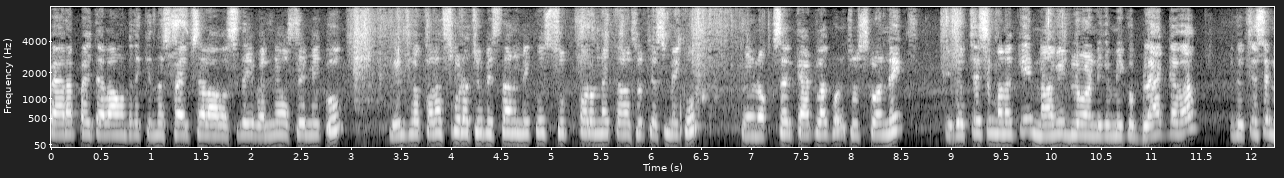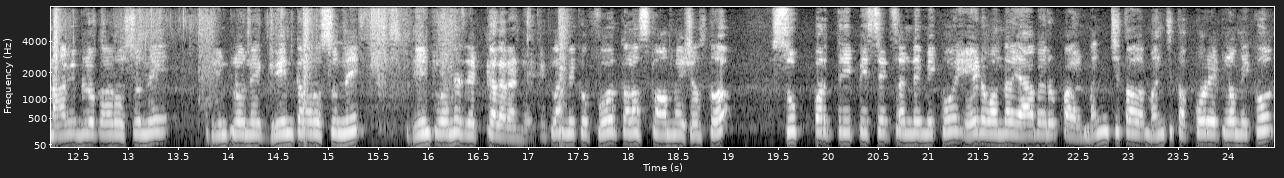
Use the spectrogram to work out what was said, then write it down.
ప్యారప్ అయితే ఎలా ఉంటుంది? కింద స్ట్రైప్స్ ఎలా వస్తుంది? ఇవన్నీ వస్తాయి మీకు. దీంట్లో కలర్స్ కూడా చూపిస్తాను మీకు. సూపర్ ఉన్నాయి కలర్స్ వచ్చేసి మీకు. నేను ఒకసారి క్యాటలాగ్ కూడా చూసుకోండి. ఇది వచ్చేసి మనకి నావీ బ్లూ అండి. ఇది మీకు బ్లాక్ కదా. ఇది వచ్చేసి నావీ బ్లూ కలర్ వస్తుంది. దీంట్లోనే గ్రీన్ కలర్ వస్తుంది. దీంట్లోనే రెడ్ కలర్ అండి. ఇట్లా మీకు ఫోర్ కలర్స్ కాంబినేషన్స్తో సూపర్ త్రీ పీస్ సెట్స్ అండి మీకు. ఏడు వందల యాభై రూపాయలు. మంచి త- మంచి తక్కువ రేట్లో మీకు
